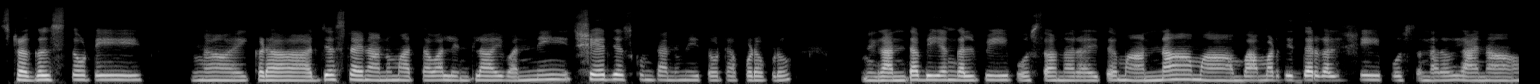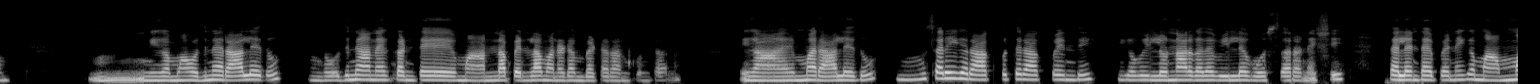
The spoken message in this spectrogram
స్ట్రగుల్స్ తోటి ఇక్కడ అడ్జస్ట్ అయినాను మా అత్త వాళ్ళ ఇంట్లో ఇవన్నీ షేర్ చేసుకుంటాను మీతోటి అప్పుడప్పుడు. ఇక అంతా బియ్యం కలిపి పోస్తా ఉన్నారు. అయితే మా అన్న, మా బామ్మర్ది ఇద్దరు కలిసి పోస్తున్నారు. ఆయన ఇక మా వదిన రాలేదు. వదిన అనే కంటే మా అన్న పెండ్లాం అనడం బెటర్ అనుకుంటాను. ఇక ఆయమ్మ రాలేదు. సరే ఇక రాకపోతే రాకపోయింది. ఇక వీళ్ళు ఉన్నారు కదా వీళ్ళే పోస్తారు అనేసి సైలెంట్ అయిపోయినాయి ఇక మా అమ్మ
